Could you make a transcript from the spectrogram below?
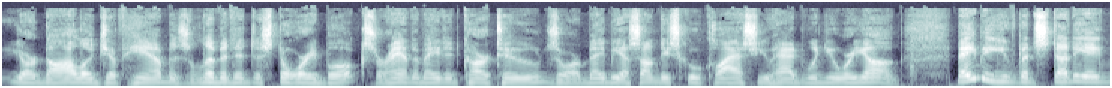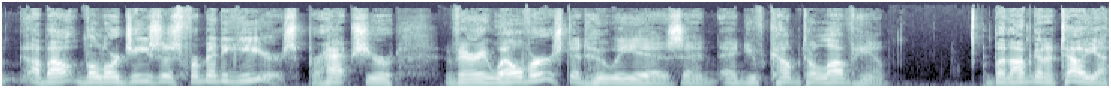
your knowledge of him is limited to storybooks or animated cartoons or maybe a Sunday school class you had when you were young. Maybe you've been studying about the Lord Jesus for many years. Perhaps you're very well versed in who he is and, and you've come to love him. But I'm going to tell you,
